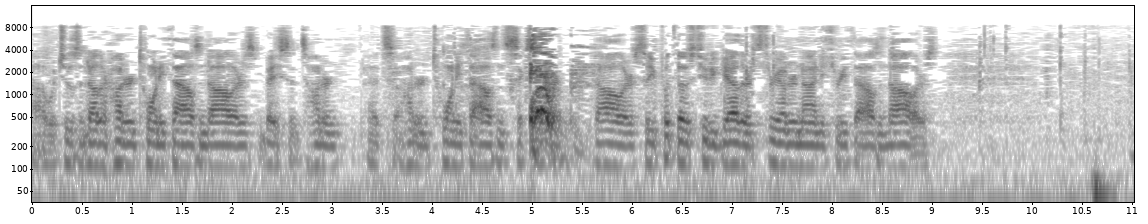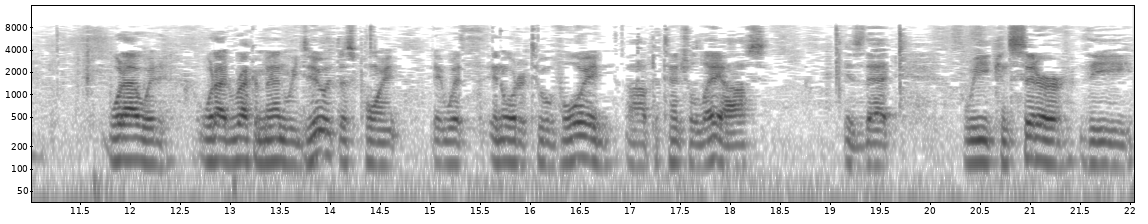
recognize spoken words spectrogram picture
uh, which is another $120,000, basically it's 100, it's $120,600. So you put those two together, it's $393,000 what I would, what I'd recommend we do at this point with, in order to avoid uh, potential layoffs, is that we consider the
